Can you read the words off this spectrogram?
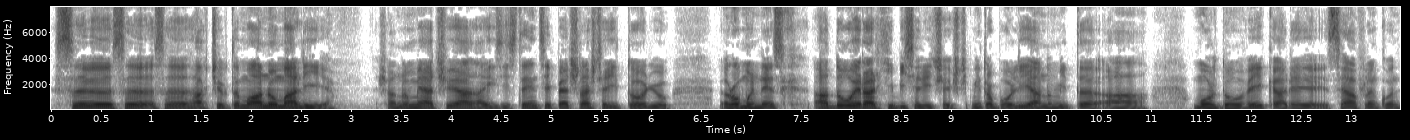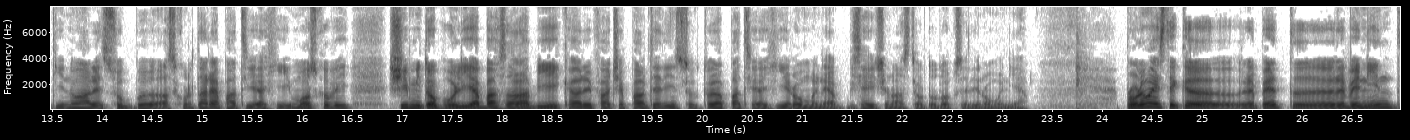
să, să, să acceptăm o anomalie. Și anume aceea a existenței pe același teritoriu românesc a două ierarhii bisericești. Mitropolia numită a Moldovei, care se află în continuare sub ascultarea Patriarhiei Moscovei, și Mitropolia Basarabiei, care face parte din structura Patriarhiei Române, a Bisericii noastre ortodoxe din România. Problema este că, repet, revenind,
